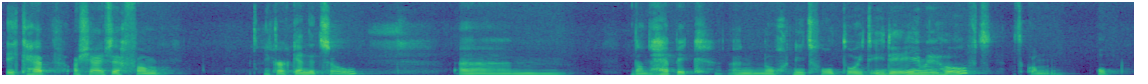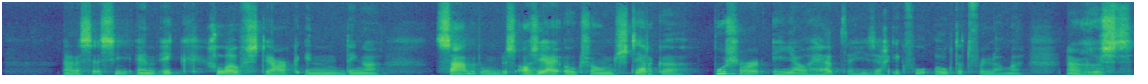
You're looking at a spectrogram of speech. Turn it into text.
Ik heb, als jij zegt van, ik herken dit zo. Um, dan heb ik een nog niet voltooid idee in mijn hoofd. Dat kwam op na de sessie. En ik geloof sterk in dingen samen doen. Dus als jij ook zo'n sterke pusher in jou hebt en je zegt: Ik voel ook dat verlangen naar rust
